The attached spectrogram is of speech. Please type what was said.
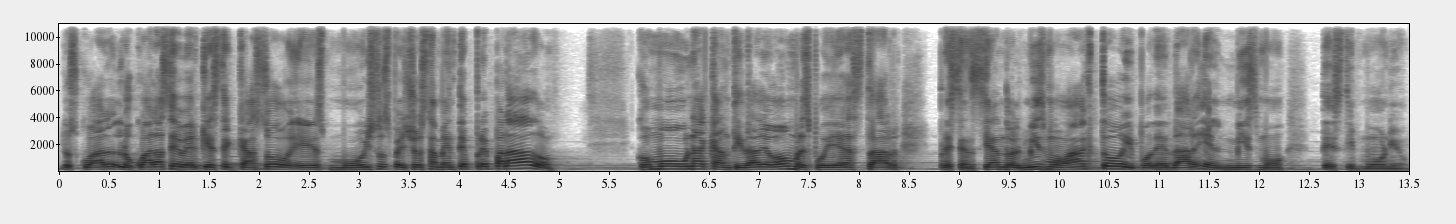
los cual, lo cual hace ver que este caso es muy sospechosamente preparado. Como una cantidad de hombres podía estar presenciando el mismo acto y poder dar el mismo testimonio.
